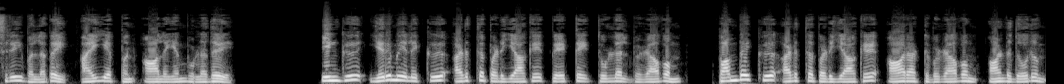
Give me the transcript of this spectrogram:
ஸ்ரீவல்லபை ஐயப்பன் ஆலயம் உள்ளது. இங்கு எருமேலிக்கு அடுத்தபடியாக பேட்டை துள்ளல் விழாவும் பம்பைக்கு அடுத்தபடியாக ஆராட்டு விழாவும் ஆண்டுதோறும்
